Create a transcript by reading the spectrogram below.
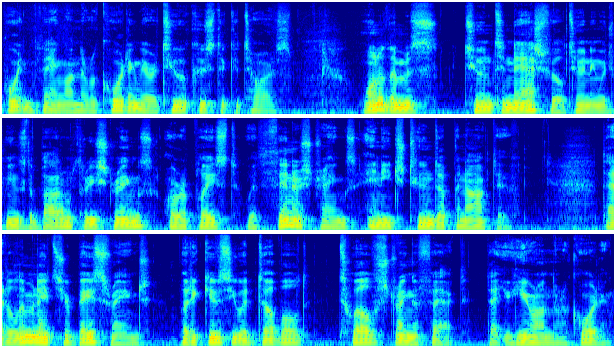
Important thing on the recording, there are two acoustic guitars. One of them is tuned to Nashville tuning, which means the bottom three strings are replaced with thinner strings and each tuned up an octave. That eliminates your bass range, but it gives you a doubled 12 string effect that you hear on the recording.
